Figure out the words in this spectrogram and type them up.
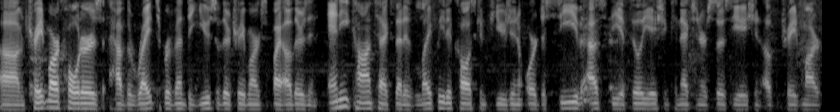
um, trademark holders have the right to prevent the use of their trademarks by others in any context that is likely to cause confusion or deceive as to the affiliation connection or association of the trademark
